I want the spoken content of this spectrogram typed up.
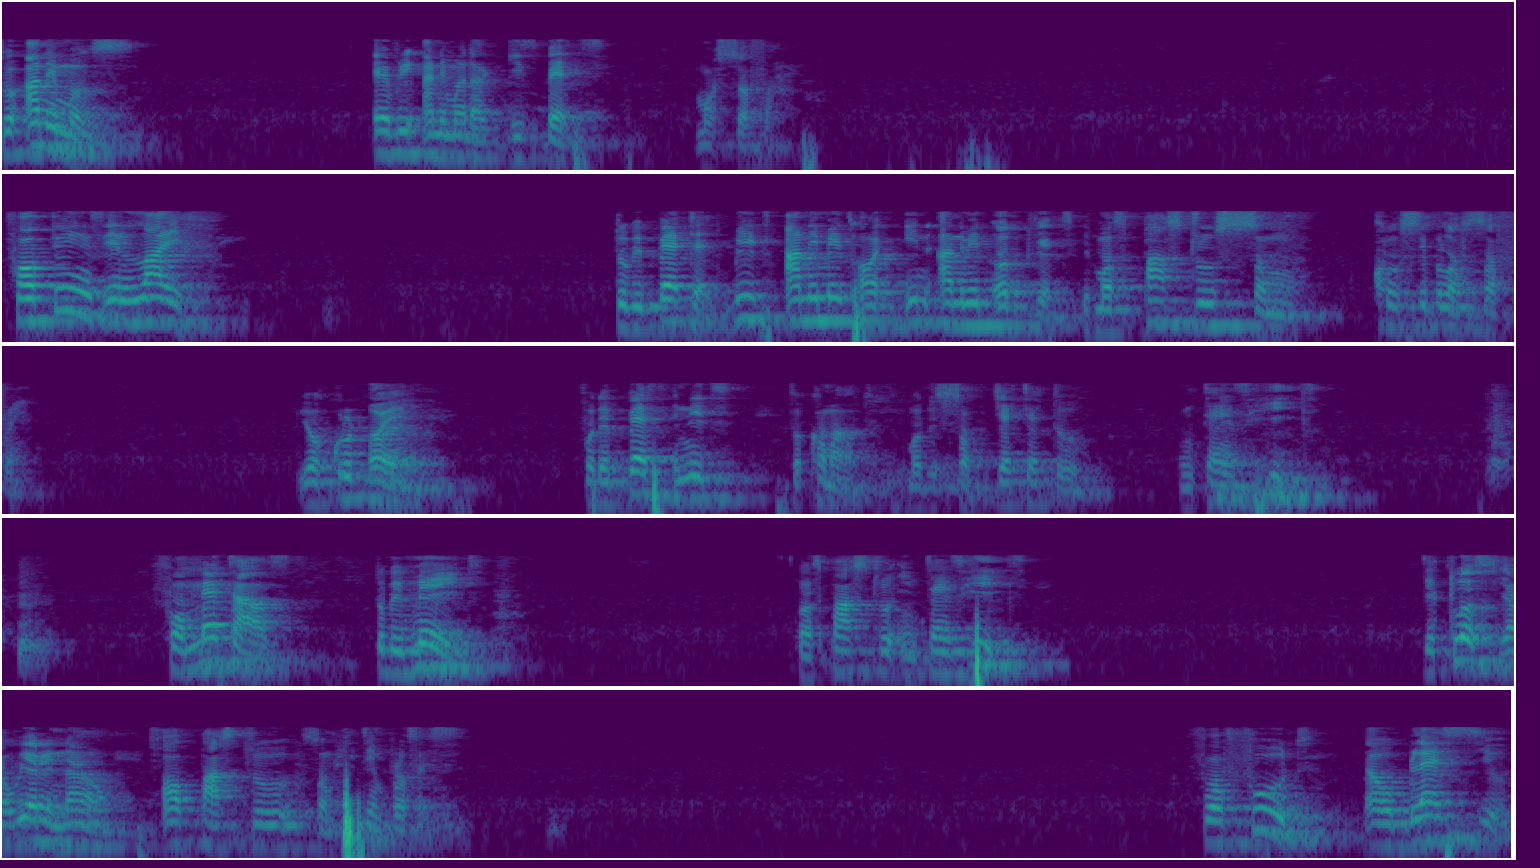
To animals, every animal that gives birth must suffer. For things in life to be bettered, be it animate or inanimate objects, it must pass through some crucible of suffering. Your crude oil, for the best in it to come out, must be subjected to intense heat. For metals to be made, must pass through intense heat. The clothes you are wearing now all pass through some heating process. For food that will bless you,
